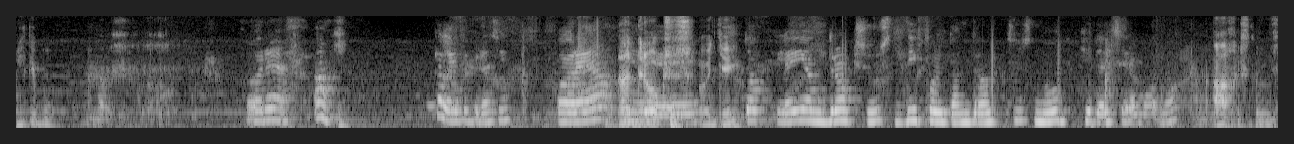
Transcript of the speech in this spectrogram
ulti μου. Ωραία. Α, καλά, δεν πειράζει. Ωραία. Androxus, Ε, οκ. Το λέει Androxus, default Androxus, noob και τέσσερα μόνο. Άχρηστος.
